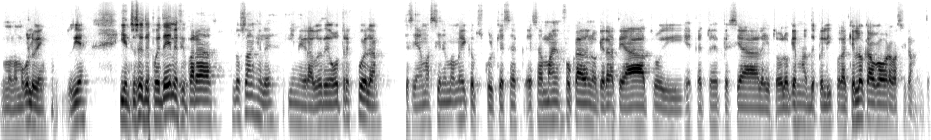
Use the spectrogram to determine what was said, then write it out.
me acuerdo bien, 10. Y entonces después de ahí me fui para Los Ángeles y me gradué de otra escuela que se llama Cinema Makeup School, que esa, esa es más enfocada en lo que era teatro y efectos especiales y todo lo que es más de película, que es lo que hago ahora básicamente.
